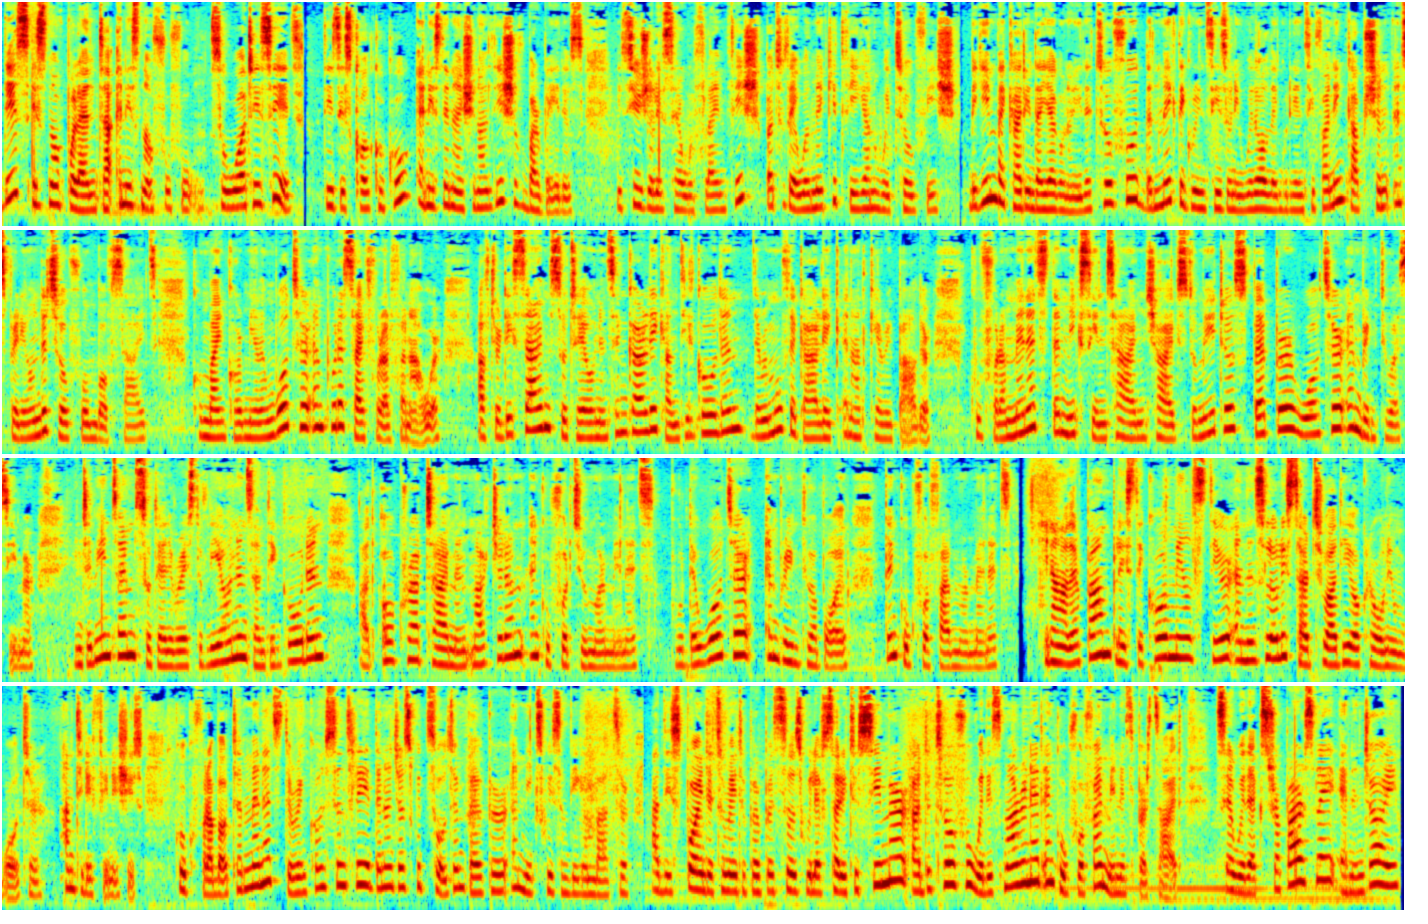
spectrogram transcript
This is not polenta and it's not fufu, so what is it? This is called cou cou and is the national dish of Barbados. It's usually served with flying fish, but today we'll make it vegan with tofufish. Begin by cutting diagonally the tofu, then make the green seasoning with all the ingredients you find in caption and spread it on the tofu on both sides. Combine cornmeal and water and put aside for half an hour. After this time, saute onions and garlic until golden, then remove the garlic and add curry powder. Cook for a minute, then mix in thyme, chives, tomatoes, pepper, water and bring to a simmer. In the meantime, saute the rest of the onions until golden, add okra, thyme and and cook for 2 more minutes. Pour the water and bring to a boil, then cook for 5 more minutes. In another pan, place the cornmeal, stir and then slowly start to add the okra onion water until it finishes. Cook for about 10 minutes, stirring constantly, then adjust with salt and pepper and mix with some vegan butter. At this point, the tomato pepper sauce will have started to simmer, add the tofu with its marinade and cook for 5 minutes per side. Serve with extra parsley and enjoy!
